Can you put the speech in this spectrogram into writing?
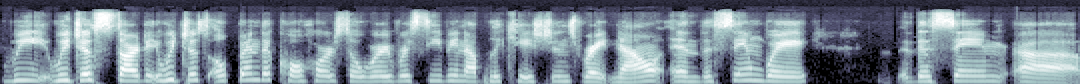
we we just started, we just opened the cohort, so we're receiving applications right now. And the same way, the same uh,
